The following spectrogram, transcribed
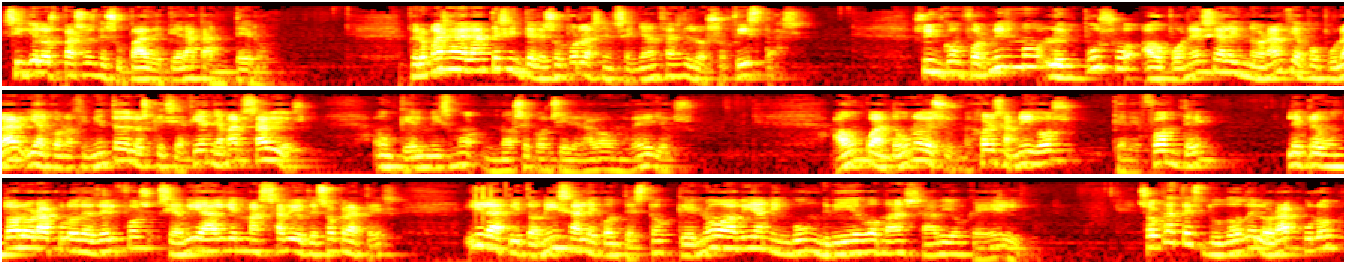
siguió los pasos de su padre, que era cantero, pero más adelante se interesó por las enseñanzas de los sofistas. Su inconformismo lo impuso a oponerse a la ignorancia popular y al conocimiento de los que se hacían llamar sabios, aunque él mismo no se consideraba uno de ellos. Aun cuando uno de sus mejores amigos, Querefonte, le preguntó al oráculo de Delfos si había alguien más sabio que Sócrates, y la pitonisa le contestó que no había ningún griego más sabio que él. Sócrates dudó del oráculo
